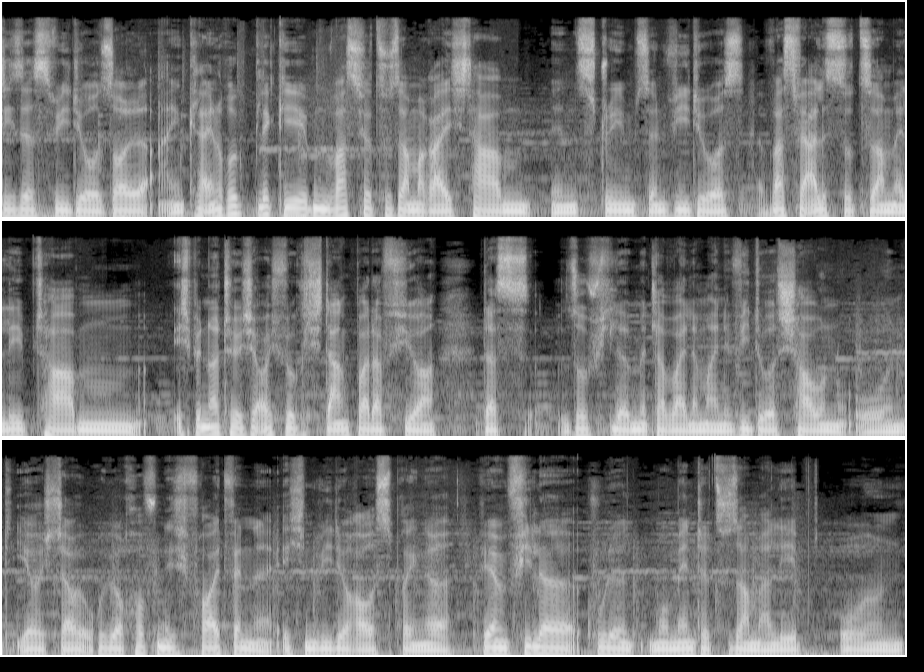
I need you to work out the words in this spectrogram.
dieses Video soll einen kleinen Rückblick geben, was wir zusammen erreicht haben in Streams, in Videos, was wir alles so zusammen erlebt haben. Ich bin natürlich euch wirklich dankbar dafür, dass so viele mittlerweile meine Videos schauen und ihr euch darüber hoffentlich freut, wenn ich ein Video rausbringe. Wir haben viele coole Momente zusammen erlebt und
